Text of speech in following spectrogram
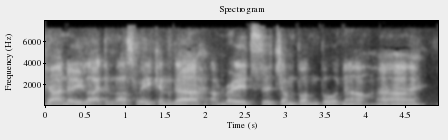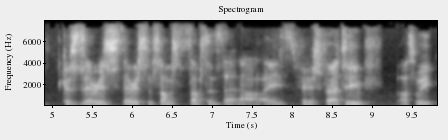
yeah, I know you liked him last week, and uh, I'm ready to jump on board now. Uh, because there is there is some, some substance there now. Like he's finished 13th last week.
